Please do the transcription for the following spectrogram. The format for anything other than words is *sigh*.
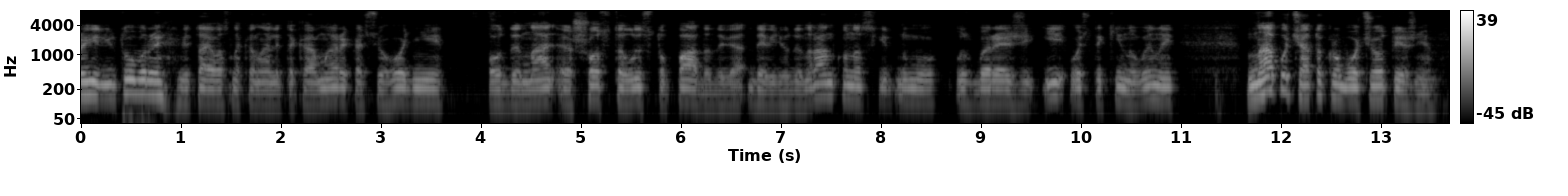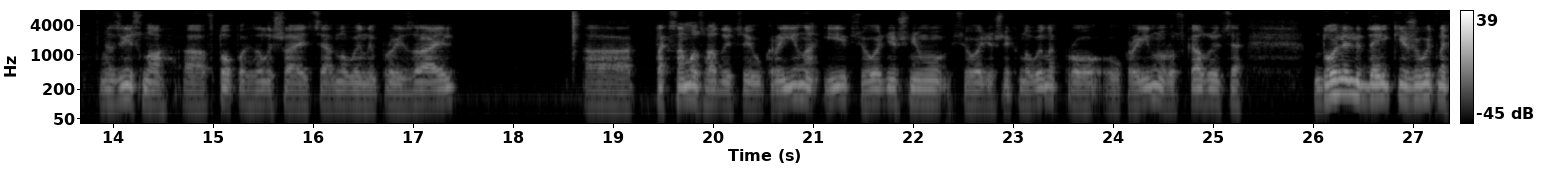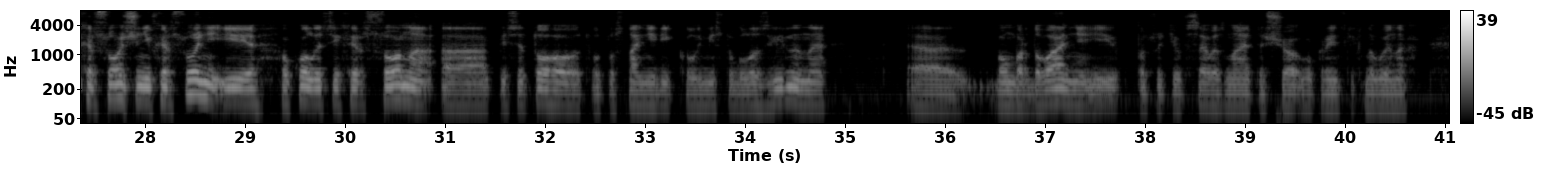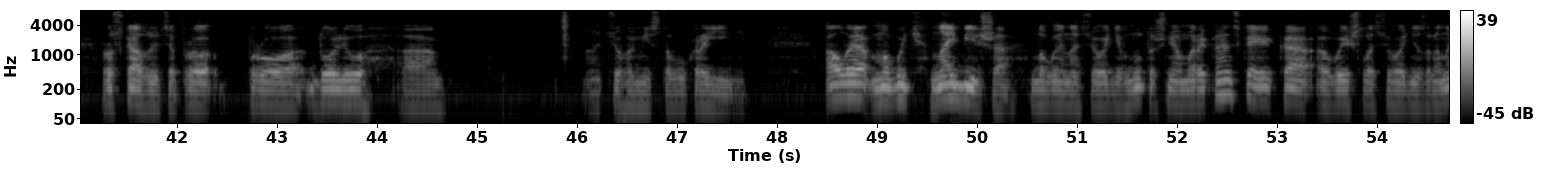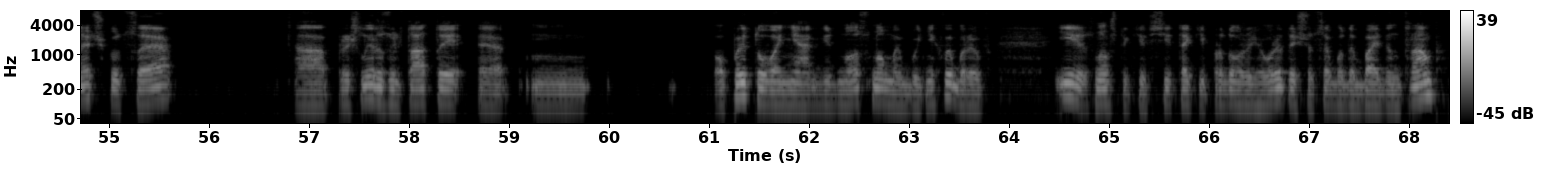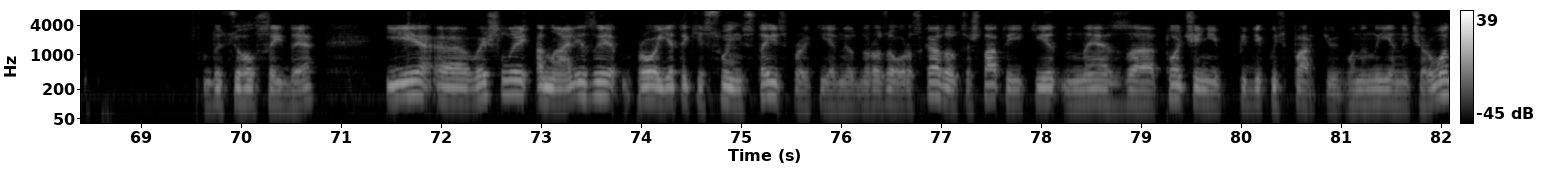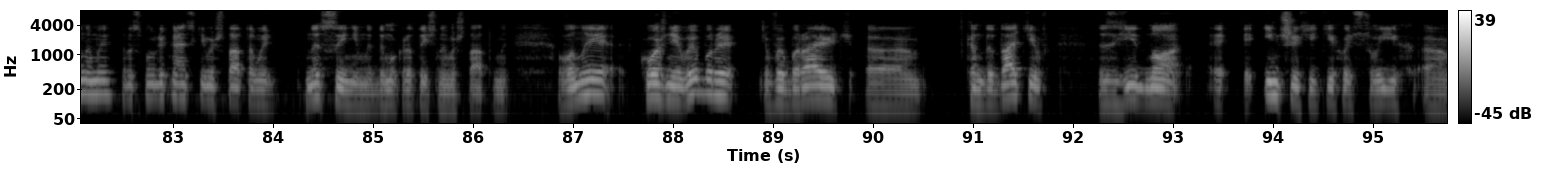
Привіт, ютубери! Вітаю вас на каналі Така Америка. Сьогодні 11 6 листопада, 9 9 годин ранку на східному узбережжі. І ось такі новини на початок робочого тижня. Звісно, в топах залишаються новини про Ізраїль. Так само згадується і Україна, і в сьогоднішньому в сьогоднішніх новинах про Україну розказується доля людей, які живуть на Херсонщині в Херсоні і околиці Херсона. Після того, от, останній рік, коли місто було звільнене, е, бомбардування, і по суті, все ви знаєте, що в українських новинах розказується про, про долю цього міста в Україні. Але, мабуть, найбільша новина сьогодні внутрішньоамериканська, яка вийшла сьогодні з ранечку, це прийшли результати е, опитування відносно майбутніх виборів. І знову ж таки, всі так і продовжують говорити, що це буде Байден-Трамп. До цього все йде. І е, вийшли аналізи про є такі swing states, про які я неодноразово розказував. Це штати, які не заточені під якусь партію. Вони не є не червоними республіканськими штатами, не синіми демократичними штатами. Вони кожні вибори вибирають е, кандидатів згідно е, е, інших якихось своїх е,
